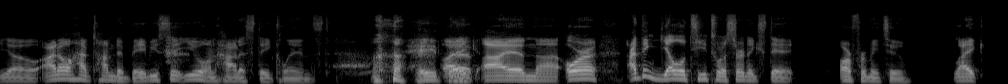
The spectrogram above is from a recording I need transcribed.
yo. I don't have time to babysit you on how to stay cleansed. Hate like that. I am not, or I think yellow teeth to a certain extent are for me too. Like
